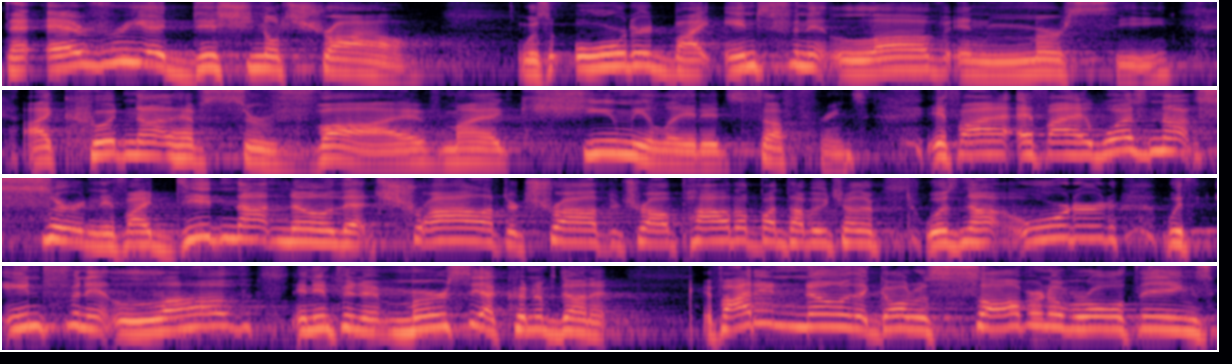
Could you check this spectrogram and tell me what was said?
that every additional trial was ordered by infinite love and mercy, I could not have survived my accumulated sufferings. If I, if I was not certain, if I did not know that trial after trial after trial piled up on top of each other was not ordered with infinite love and infinite mercy, I couldn't have done it. If I didn't know that God was sovereign over all things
